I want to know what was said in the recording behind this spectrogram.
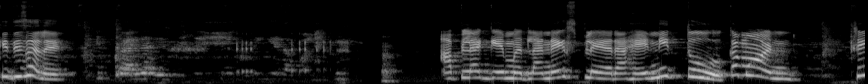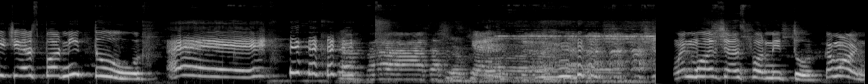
किती झाले? आपल्या गेम मधला नेक्स्ट प्लेयर आहे Neetu come on three chairs for Neetu a one more chance for Neetu come on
